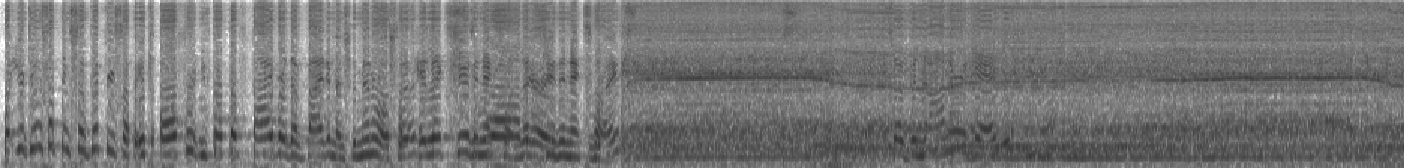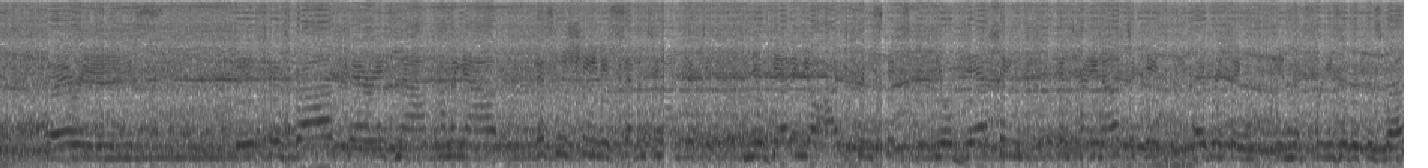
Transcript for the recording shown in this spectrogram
But you're doing something so good for yourself. It's all fruit. You've got the fiber, the vitamins, the minerals. So Okay, let's do the next one. Let's do the next one. Right? So banana again. Mm-hmm. Berries. This is raspberries now coming out. This machine is $79.50. And you're getting your ice cream sticks. You're getting the container to keep everything in the freezer with as well.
